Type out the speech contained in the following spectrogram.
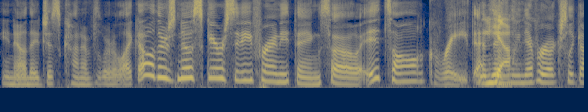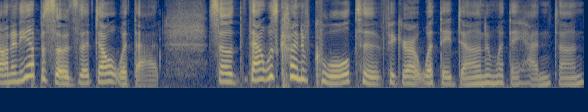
You know, they just kind of were like, oh, there's no scarcity for anything. So it's all great. And Yeah. then we never actually got any episodes that dealt with that. So that was kind of cool to figure out what they'd done and what they hadn't done.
